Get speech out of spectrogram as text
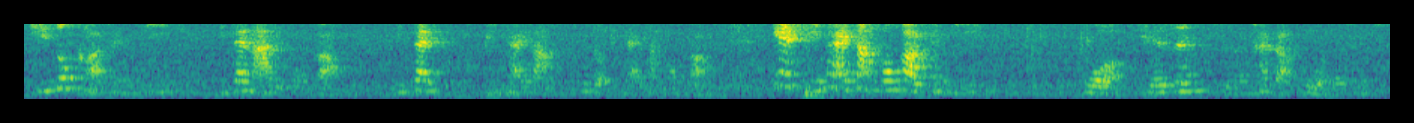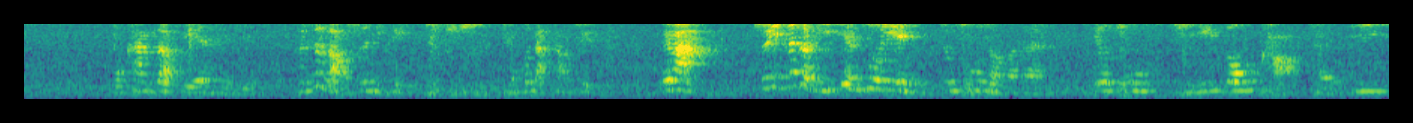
期中考成绩你在哪里公告？你在平台上，不走平台上公告，因为平台上公告成绩，我学生只能看到我的成绩，我看不到别人成绩。可是老师你可以全部打上去，对吧？所以那个离线作业你就出什么呢？你就出期中考成绩，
